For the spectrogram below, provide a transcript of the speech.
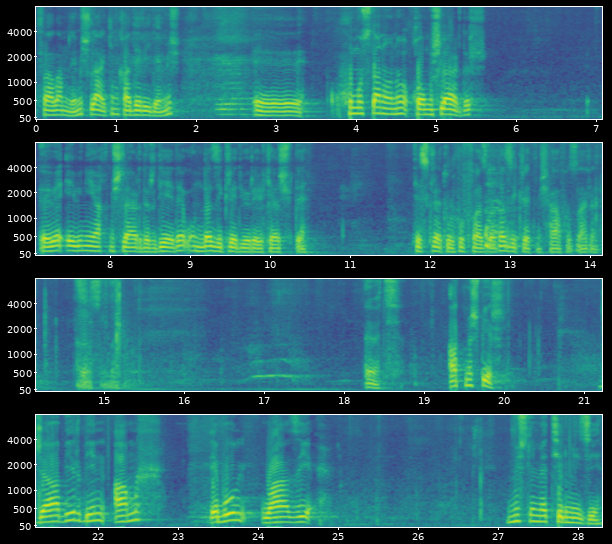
Sağlam demiş. Lakin kaderi demiş. Ee, humustan onu kovmuşlardır. Ee, ve evini yakmışlardır diye de onu da zikrediyor El-Kaşif'te. Teskiretul Huffaz'da da zikretmiş hafızların arasında. Evet. 61. Cabir bin Amr Ebul Vazi Müslim ve Tirmizi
